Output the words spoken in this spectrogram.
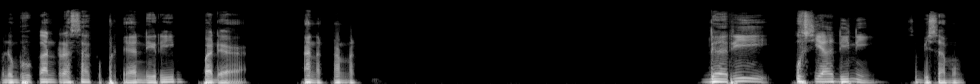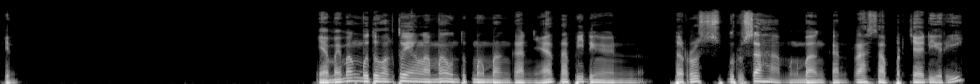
menumbuhkan rasa kepercayaan diri pada anak-anak dari usia dini sebisa mungkin. Ya memang butuh waktu yang lama untuk mengembangkannya, tapi dengan terus berusaha mengembangkan rasa percaya diri,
